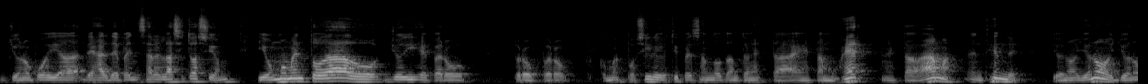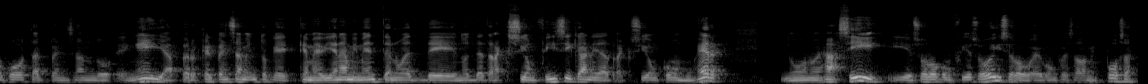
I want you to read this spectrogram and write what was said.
Yo no podía dejar de pensar en la situación. Y en un momento dado yo dije, pero, pero, pero, ¿cómo es posible? Yo estoy pensando tanto en esta, en esta mujer, en esta dama, ¿entiendes? Yo no, yo, no, yo no puedo estar pensando en ella, pero es que el pensamiento que, que me viene a mi mente no es, de, no es de atracción física ni de atracción como mujer. No, no es así, y eso lo confieso hoy, se lo he confesado a mi esposa,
